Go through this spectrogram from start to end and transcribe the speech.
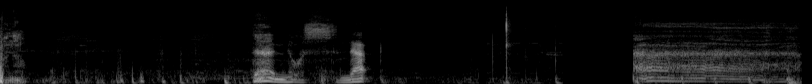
oh no. Thanos snap. Ah.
